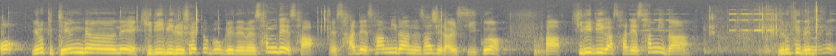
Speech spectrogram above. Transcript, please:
어, 이렇게 대응변의 길이비를 살펴보게 되면 3대 4, 네, 4대 3이라는 사실을 알수 있고요. 아, 길이비가 4대 3이다. 이렇게 되면은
